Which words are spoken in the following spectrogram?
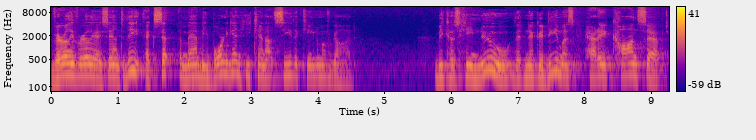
Verily, verily, I say unto thee, except a man be born again, he cannot see the kingdom of God. Because he knew that Nicodemus had a concept.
